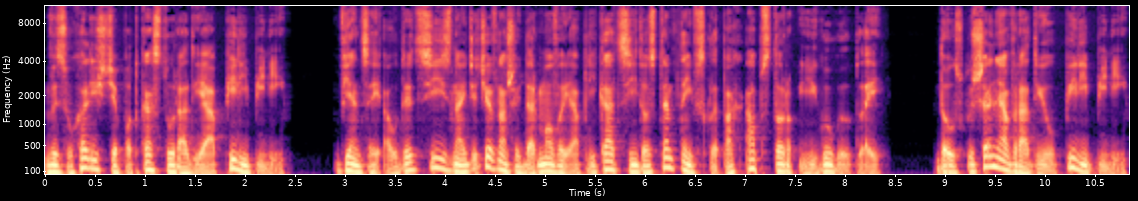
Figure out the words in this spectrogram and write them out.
Wysłuchaliście podcastu radia Pili Pili. Więcej audycji znajdziecie w naszej darmowej aplikacji dostępnej w sklepach App Store i Google Play. Do usłyszenia w radiu Pili Pili.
